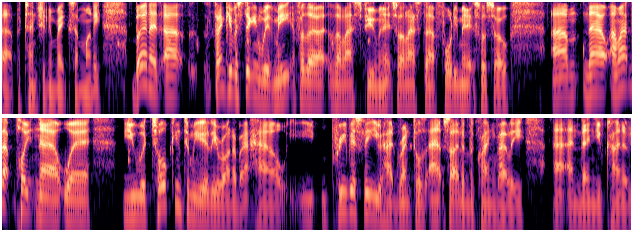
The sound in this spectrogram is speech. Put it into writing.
uh, potentially make some money. Bernard, uh, thank you for sticking with me for the, the last few minutes, for the last uh, 40 minutes or so. Um, now, I'm at point now where you were talking to me earlier on about how you, previously you had rentals outside of the Klang Valley, uh, and then you've kind of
